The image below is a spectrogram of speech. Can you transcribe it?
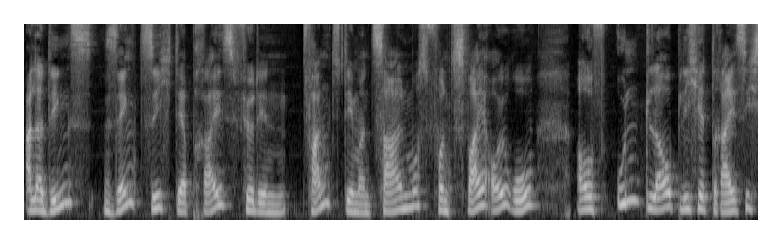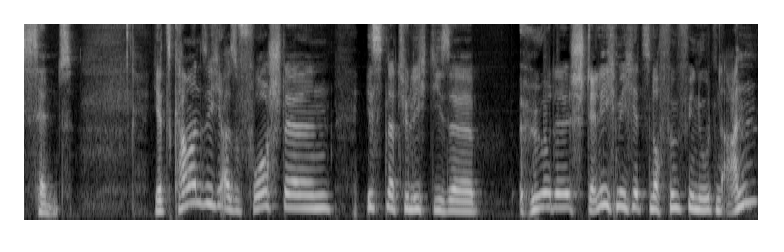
Allerdings senkt sich der Preis für den Pfand, den man zahlen muss, von 2 Euro auf unglaubliche 30 Cent. Jetzt kann man sich also vorstellen, ist natürlich diese Hürde, stelle ich mich jetzt noch fünf Minuten an,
